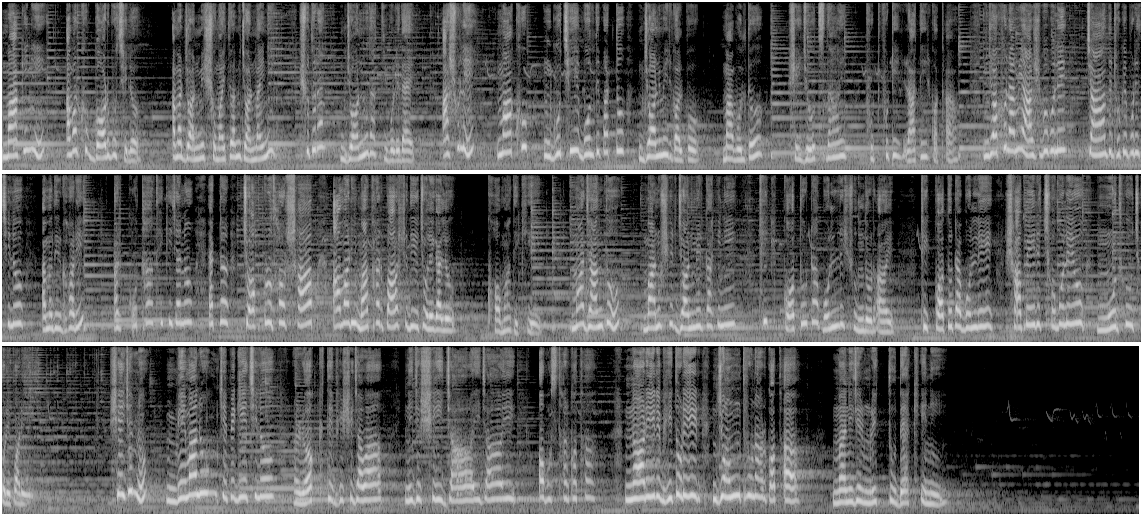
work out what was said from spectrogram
মাকে নিয়ে আমার খুব গর্ব ছিল। আমার জন্মের সময় তো আমি জন্মাইনি, সুতরাং জন্মদাত্রী বলে দেয়। আসলে মা খুব গুছিয়ে বলতে পারতো জন্মের গল্প। মা বলতো, সেই জ্যোৎস্নায় ফুটফুটে রাতের কথা। যখন আমি আসব বলে চাঁদ ঢুকে পড়েছিল আমাদের ঘরে, আর কোথা থেকে যেন একটা চক্রধর সাপ আমারই মাথার পাশ দিয়ে চলে গেল। ক্ষমা দেখিয়ে। মা জানতো মানুষের জন্মের কাহিনী ঠিক কতটা বললে সুন্দর হয়। ঠিক কতটা বললে সাপের ছোবলেও মধু ঝরে পড়ে। সেই জন্য বেমালুম চেপে গিয়েছিল রক্তে ভেসে যাওয়া নিজের সেই যাই যাই অবস্থার কথা। নারীর ভিতরের যন্ত্রণার কথা মা নিজের মৃত্যু দেখেনি।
